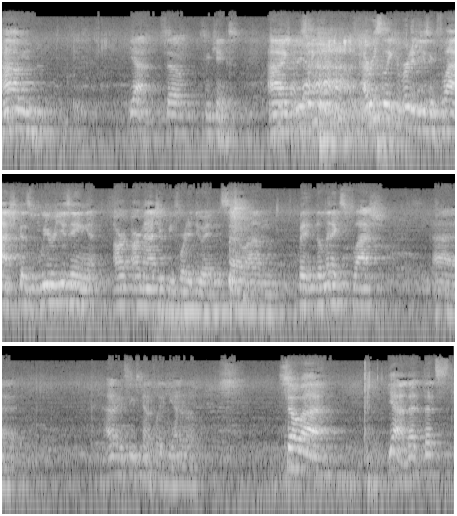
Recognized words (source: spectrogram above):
um, yeah, so some kinks. I recently, I recently converted to using Flash because we were using our, our Magic before to do it, and so, um, but the Linux Flash, uh, I don't. It seems kind of flaky. I don't know. So, uh, yeah, that, that's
